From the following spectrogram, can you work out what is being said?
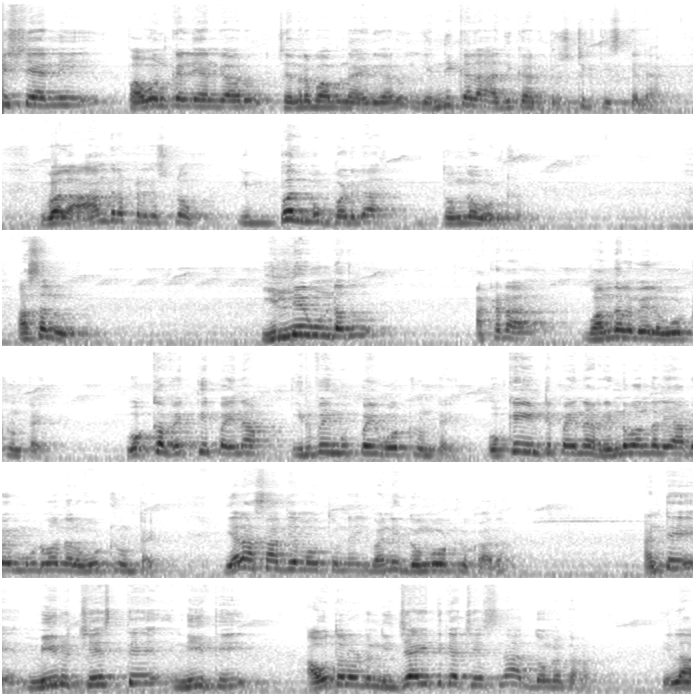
విషయాన్ని పవన్ కళ్యాణ్ గారు చంద్రబాబు నాయుడు గారు ఎన్నికల అధికారి దృష్టికి తీసుకెళ్ళారు. ఇవాళ ఆంధ్రప్రదేశ్లో ఇబ్బంది ముబ్బడిగా దొంగ ఓట్లు. అసలు ఇల్లే ఉండదు అక్కడ వందల వేల ఓట్లు ఉంటాయి ఒక్క వ్యక్తి పైన ఇరవై ముప్పై ఓట్లు ఉంటాయి ఒకే ఇంటి పైన రెండు వందల యాభై మూడు వందల ఓట్లు ఉంటాయి ఎలా సాధ్యమవుతున్నాయి? ఇవన్నీ దొంగ ఓట్లు కాదా? అంటే మీరు చేస్తే నీతి అవతలోడు నిజాయితీగా చేసినా దొంగతనం. ఇలా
